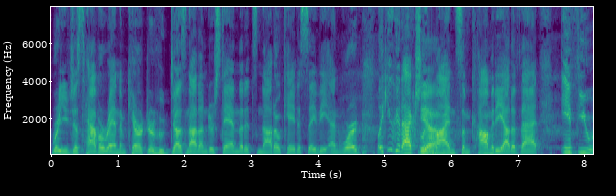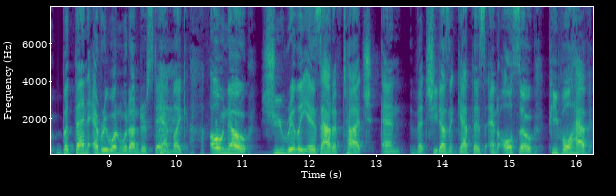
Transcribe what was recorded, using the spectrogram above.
where you just have a random character who does not understand that it's not okay to say the n word like you could actually Yeah. mine some comedy out of that if you but then everyone would understand like oh no she really is out of touch and that she doesn't get this and also people have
